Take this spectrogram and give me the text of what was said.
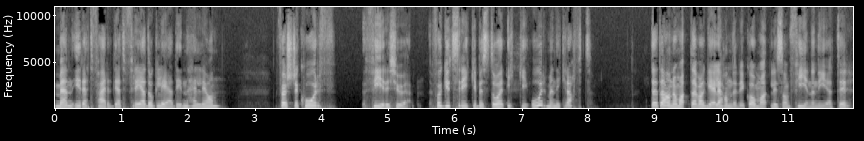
men i rettferdighet, fred og glede i Den hellige ånd. Første kor 4.20. For Guds rike består ikke i ord, men i kraft. Dette handler om at Evangeliet handler ikke om liksom, fine nyheter.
